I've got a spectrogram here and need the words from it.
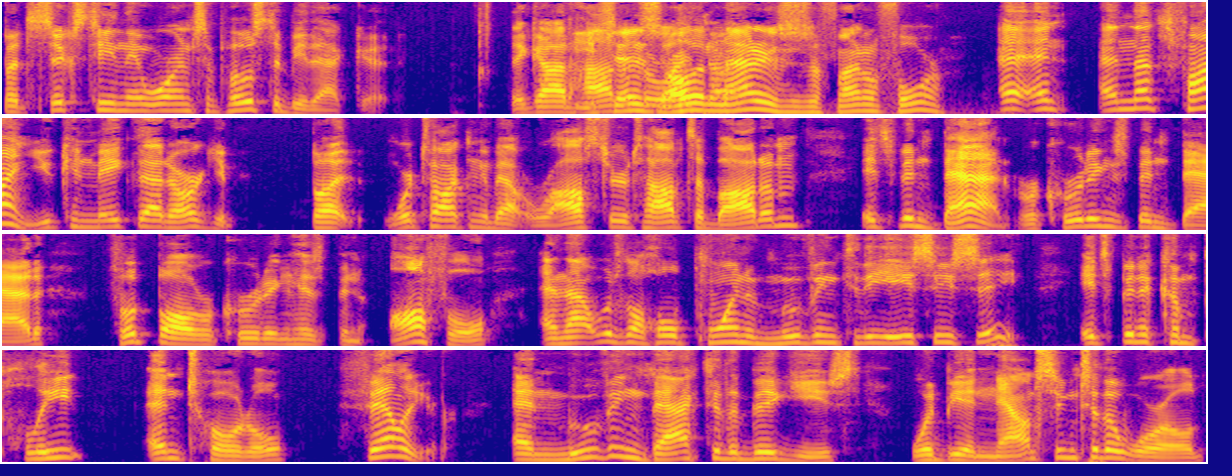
But 16, they weren't supposed to be that good. They got he hot. says all that matters is a Final Four. And, and, and that's fine. You can make that argument. But we're talking about roster top to bottom. It's been bad. Recruiting's been bad. Football recruiting has been awful. And that was the whole point of moving to the ACC. It's been a complete and total failure. And moving back to the Big East would be announcing to the world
